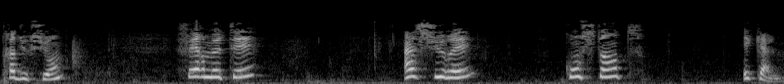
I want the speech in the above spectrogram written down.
Traduction fermeté, assurée, constante et calme.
